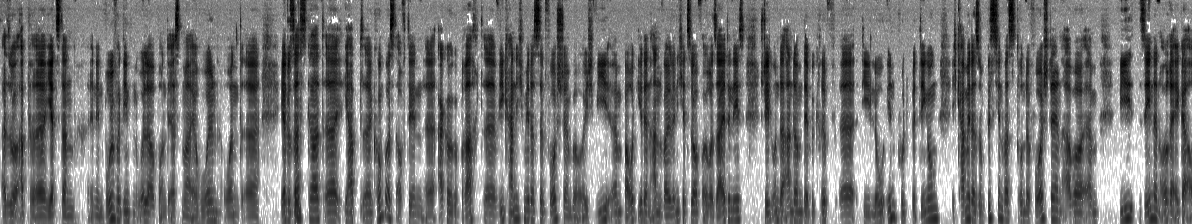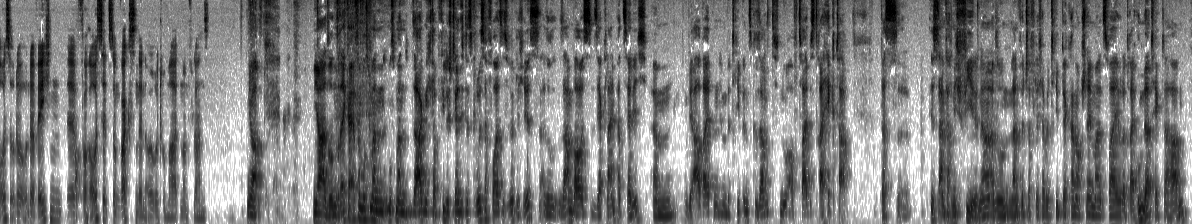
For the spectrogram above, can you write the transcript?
Also ab äh, jetzt dann in den wohlverdienten Urlaub und erstmal erholen. Und äh, ja, du sagst gerade, äh, ihr habt äh, Kompost auf den äh, Acker gebracht. Äh, wie kann ich mir das denn vorstellen bei euch? Wie ähm, baut ihr denn an? Weil wenn ich jetzt so auf eurer Seite lese, steht unter anderem der Begriff äh, die Low-Input-Bedingung. Ich kann mir da so ein bisschen was drunter vorstellen, aber ähm, wie sehen denn eure Äcker aus oder unter welchen Voraussetzungen wachsen denn eure Tomaten und Pflanzen? Ja, ja, also unsere LKF muss man, muss man sagen, ich glaube, viele stellen sich das größer vor, als es wirklich ist. Also Samenbau ist sehr kleinparzellig. Ähm, wir arbeiten im Betrieb insgesamt nur auf zwei bis drei Hektar. Das äh, ist einfach nicht viel. Ne? Also ein landwirtschaftlicher Betrieb, der kann auch schnell mal zwei oder 300 Hektar haben.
